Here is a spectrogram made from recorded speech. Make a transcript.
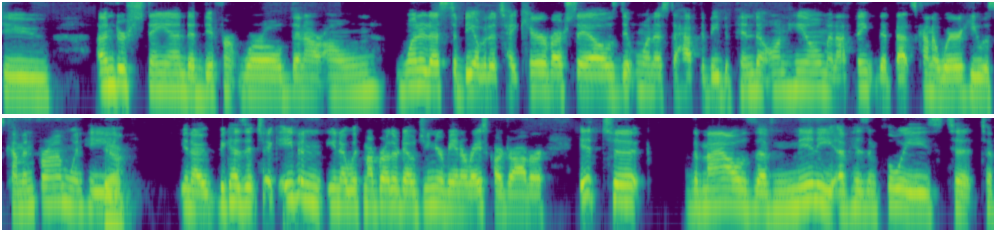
to understand a different world than our own, wanted us to be able to take care of ourselves, didn't want us to have to be dependent on him. And I think that that's kind of where he was coming from when he, yeah. you know, because it took even, you know, with my brother Dale Jr. being a race car driver, it took the mouths of many of his employees to to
